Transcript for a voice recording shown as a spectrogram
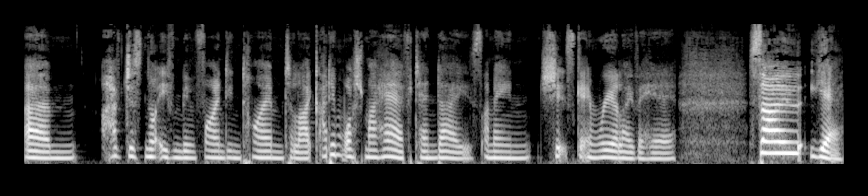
Um, I've just not even been finding time to like, I didn't wash my hair for 10 days. I mean, shit's getting real over here. So yeah,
